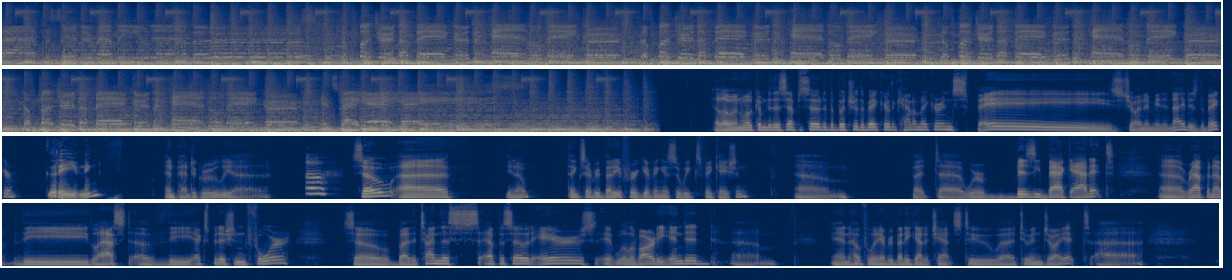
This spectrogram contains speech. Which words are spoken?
Hello and welcome to this episode of The Butcher, the Baker, the Candle Maker in Space. Joining me tonight is the Baker Good evening. and Pantagruelia. Oh, So, uh, you know, thanks everybody for giving us a week's vacation. Um, but uh, we're busy back at it, uh, wrapping up the last of the Expedition 4. So by the time this episode airs, it will have already ended. Um, and hopefully everybody got a chance to uh, to enjoy it. Uh,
